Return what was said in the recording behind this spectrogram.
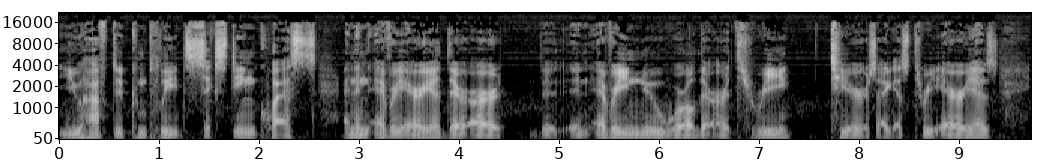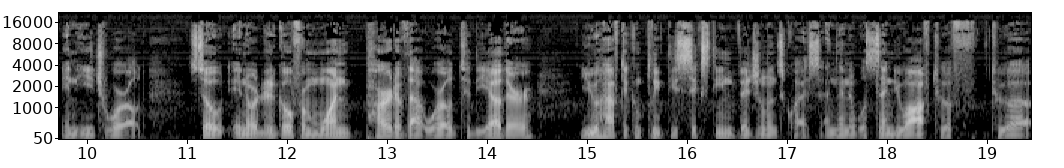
you have to complete 16 quests, and in every area there are in every new world there are three tiers, I guess, three areas in each world. So, in order to go from one part of that world to the other, you have to complete these 16 vigilance quests, and then it will send you off to a to a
